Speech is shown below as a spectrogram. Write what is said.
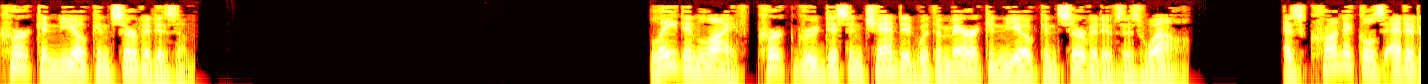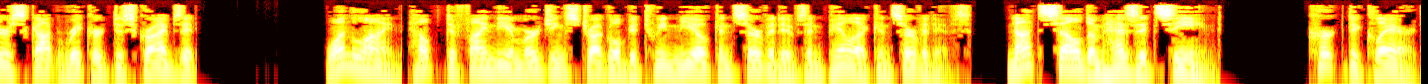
Kirk and neoconservatism Late in life, Kirk grew disenchanted with American neoconservatives as well. As Chronicles editor Scott Richert describes it, one line helped define the emerging struggle between neoconservatives and paleoconservatives. Not seldom has it seemed, Kirk declared,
